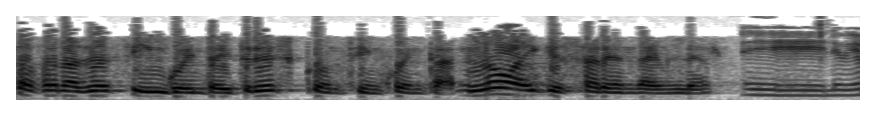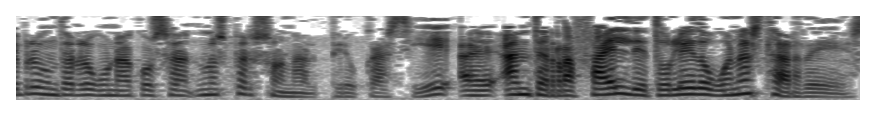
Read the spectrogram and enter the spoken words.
a zonas de 53,50. No hay que estar en Daimler. Eh, le voy a preguntar alguna cosa, no es personal, pero casi. ¿eh? eh ante Rafael de Toledo, buenas tardes.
